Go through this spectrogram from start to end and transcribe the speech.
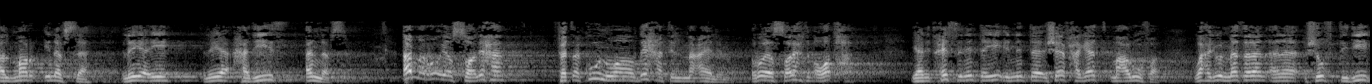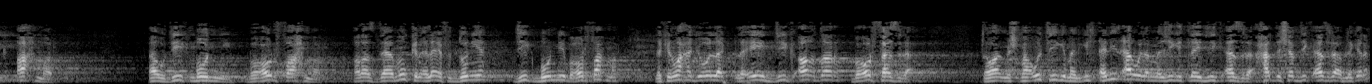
المرء نفسه اللي هي إيه؟ اللي هي حديث النفس. أما الرؤيا الصالحة فتكون واضحة المعالم، الرؤيا الصالحة تبقى واضحة. يعني تحس إن أنت إيه؟ إن أنت شايف حاجات معروفة. واحد يقول مثلا أنا شفت ديك أحمر أو ديك بني بعرف أحمر، خلاص ده ممكن ألاقي في الدنيا ديك بني بعرف أحمر، لكن واحد يقول لك لقيت ديك أخضر بعرف أزرق. طبعا مش معقول تيجي ما تجيش قليل قوي لما تيجي تلاقي ديك أزرق، حد شاف ديك أزرق قبل كده؟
